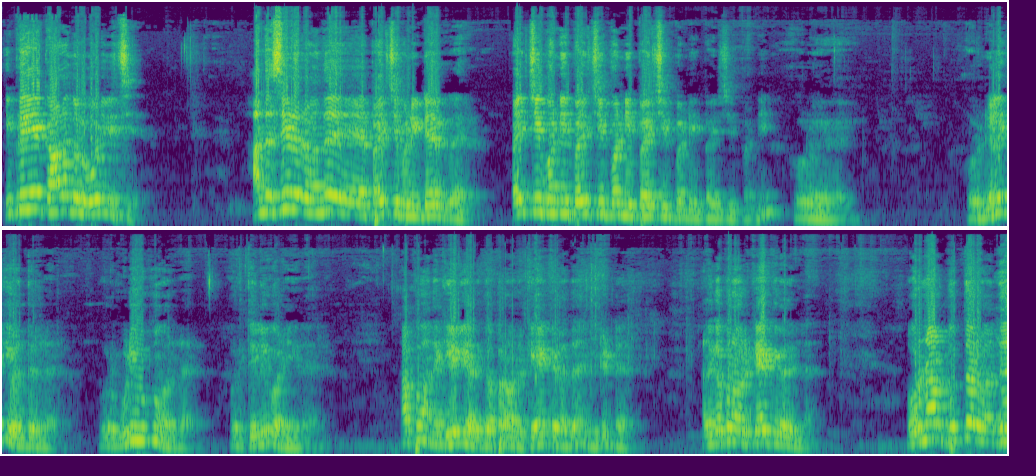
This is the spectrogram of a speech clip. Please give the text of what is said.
இப்படியே காலங்கள் ஓடிடுச்சு. அந்த சீடர் வந்து பயிற்சி பண்ணிக்கிட்டே இருக்கிறார். பயிற்சி பண்ணி பயிற்சி பண்ணி பயிற்சி பண்ணி பயிற்சி பண்ணி ஒரு ஒரு நிலைக்கு வந்துடுறாரு. ஒரு முடிவுக்கும் வர்றாரு. ஒரு தெளிவு அடைகிறாரு. அப்போ அந்த கேள்வி அதுக்கப்புறம் அவர் கேட்குறத விட்டுட்டார். அதுக்கப்புறம் அவர் கேட்குறது இல்லை. ஒரு நாள் புத்தர் வந்து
